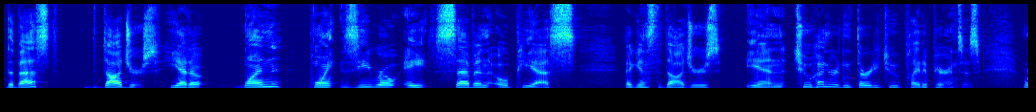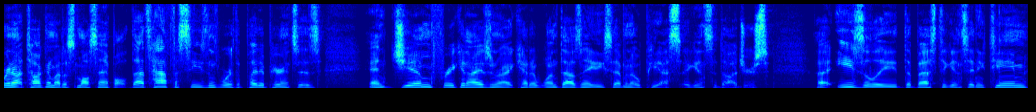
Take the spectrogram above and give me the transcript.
The best, the Dodgers. He had a 1.087 OPS against the Dodgers in 232 plate appearances. We're not talking about a small sample. That's half a season's worth of plate appearances. And Jim freaking Eisenreich had a 1,087 OPS against the Dodgers. Uh, easily the best against any team.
